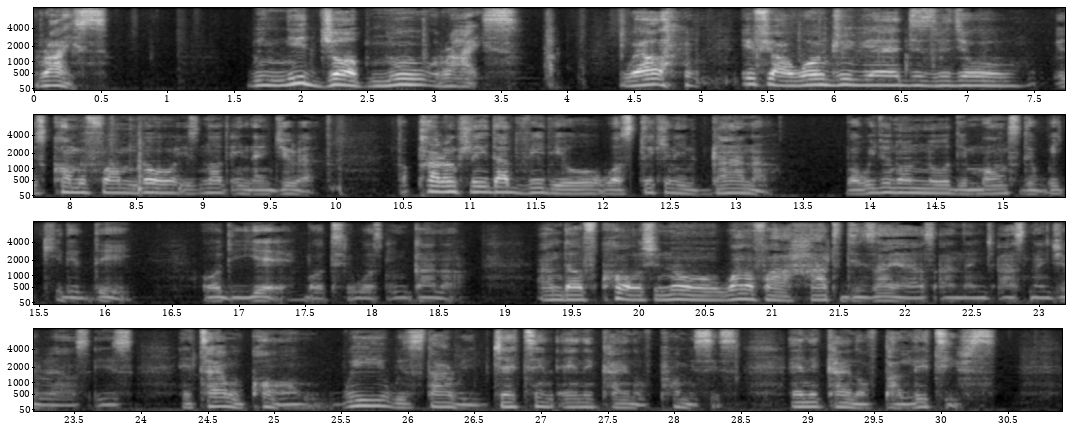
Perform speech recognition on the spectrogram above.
rice. We need job, no rice. Well, if you are wondering where this video is coming from, no, it's not in Nigeria. Apparently, that video was taken in Ghana, but we do not know the month, the week, the day, or the year, but it was in Ghana. And of course, you know, one of our heart desires and as Nigerians is a time will come, we will start rejecting any kind of promises, any kind of palliatives,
